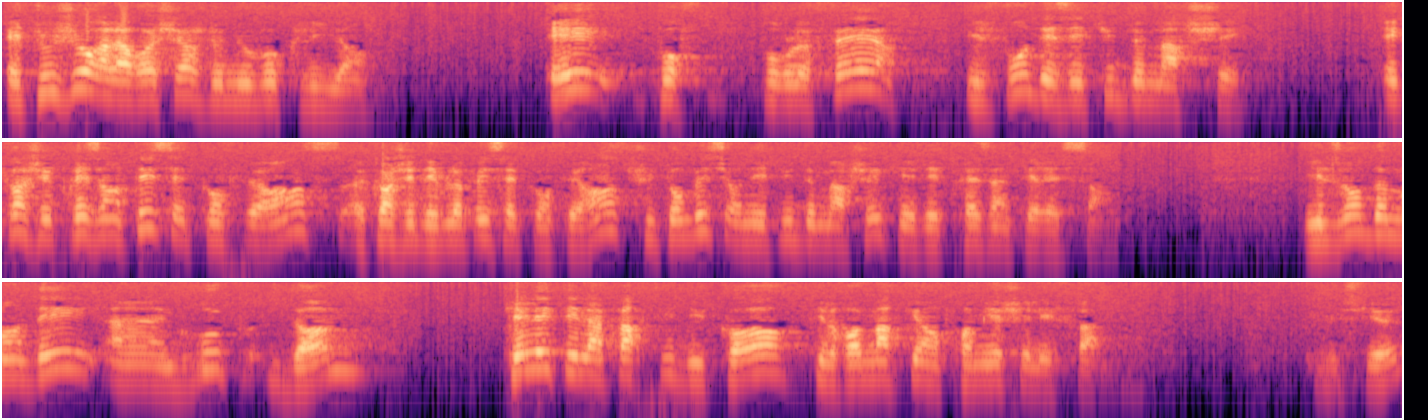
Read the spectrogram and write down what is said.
est toujours à la recherche de nouveaux clients. Et pour, pour le faire, ils font des études de marché. Et quand j'ai présenté cette conférence, euh, quand j'ai développé cette conférence, je suis tombé sur une étude de marché qui était très intéressante. Ils ont demandé à un groupe d'hommes quelle était la partie du corps qu'ils remarquaient en premier chez les femmes. Monsieur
